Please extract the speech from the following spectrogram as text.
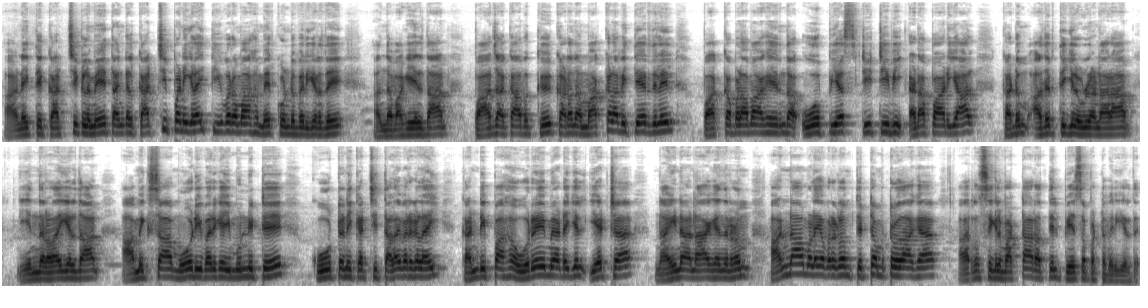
அனைத்து கட்சிகளுமே தங்கள் கட்சி பணிகளை தீவிரமாக மேற்கொண்டு வருகிறது. அந்த வகையில்தான் பாஜகவுக்கு கடந்த மக்களவைத் தேர்தலில் பக்கபலமாக இருந்த ஓபிஎஸ் டிடிவி எடப்பாடியால் கடும் அதிருப்தியில் உள்ளனராம். இந்த நிலையில்தான் அமித்ஷா மோடி வருகை முன்னிட்டு கூட்டணி கட்சி தலைவர்களை கண்டிப்பாக ஒரே மேடையில் ஏற்ற நயனா நாகேந்திரனும் அண்ணாமலை அவர்களும் திட்டமிட்டுவதாக அரசியல் வட்டாரத்தில் பேசப்பட்டு வருகிறது.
